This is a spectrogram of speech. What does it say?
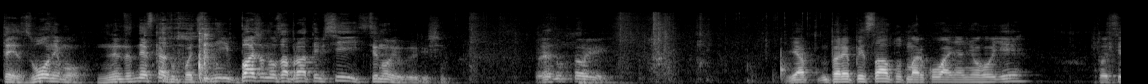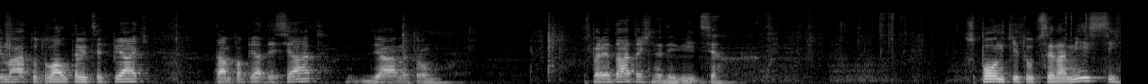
Те дзвонимо, не, не скажу по ціні. Бажано забрати всі і ціною вирішимо. Редуктори. Я переписав, тут маркування в нього є. То ціна, тут вал 35, там по 50 діаметром. Передаточне, дивіться. Шпонки тут все на місці.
